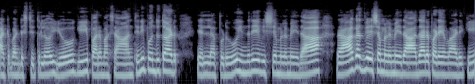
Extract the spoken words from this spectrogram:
అటువంటి స్థితిలో యోగి పరమశాంతిని పొందుతాడు. ఎల్లప్పుడూ ఇంద్రియ విషయముల మీద రాగద్వేషముల మీద ఆధారపడేవాడికి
